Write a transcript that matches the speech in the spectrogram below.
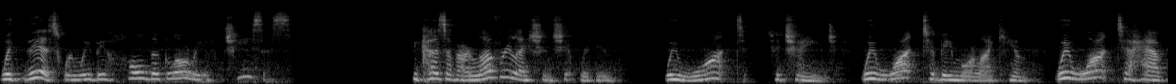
with this when we behold the glory of Jesus. Because of our love relationship with Him, we want to change. We want to be more like Him. We want to have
